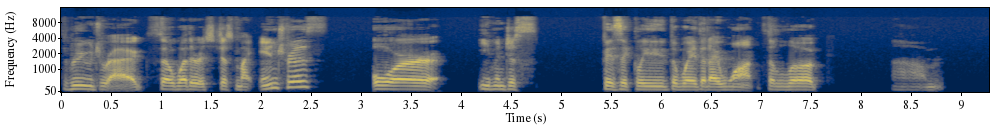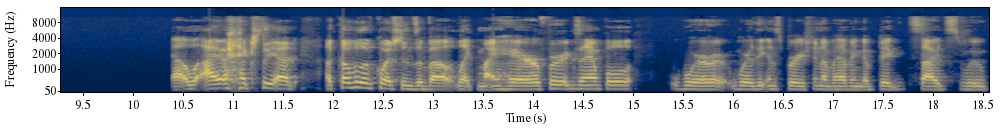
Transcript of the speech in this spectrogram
through drag. So whether it's just my interests or even just physically the way that I want to look. Um, I actually had a couple of questions about like my hair, for example, where where the inspiration of having a big side swoop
